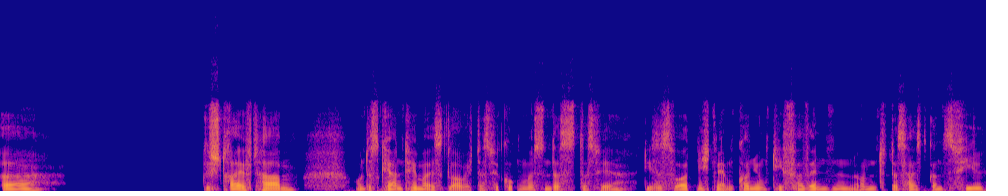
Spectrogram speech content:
äh, gestreift haben. Und das Kernthema ist, glaube ich, dass wir gucken müssen, dass, dass wir dieses Wort nicht mehr im Konjunktiv verwenden. Und das heißt ganz viel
